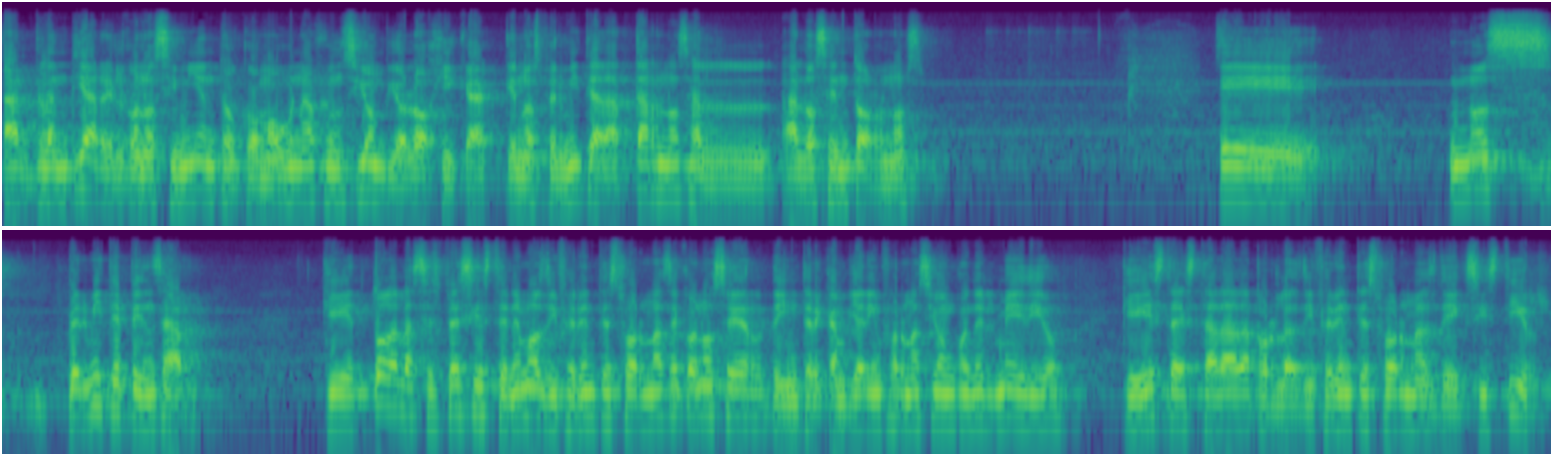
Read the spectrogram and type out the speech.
al plantear el conocimiento como una función biológica que nos permite adaptarnos a los entornos, eh, nos permite pensar que todas las especies tenemos diferentes formas de conocer, de intercambiar información con el medio, que ésta está dada por las diferentes formas de existir.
